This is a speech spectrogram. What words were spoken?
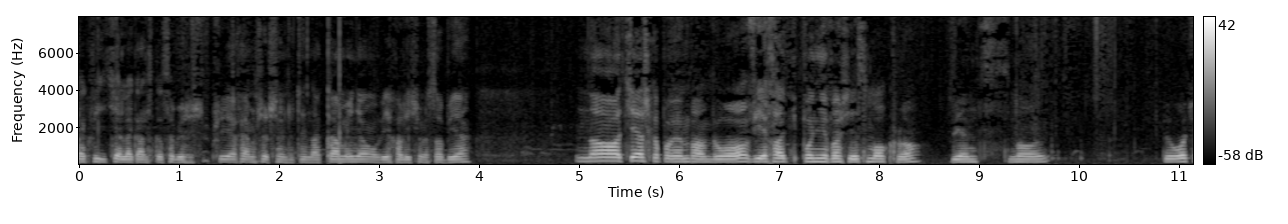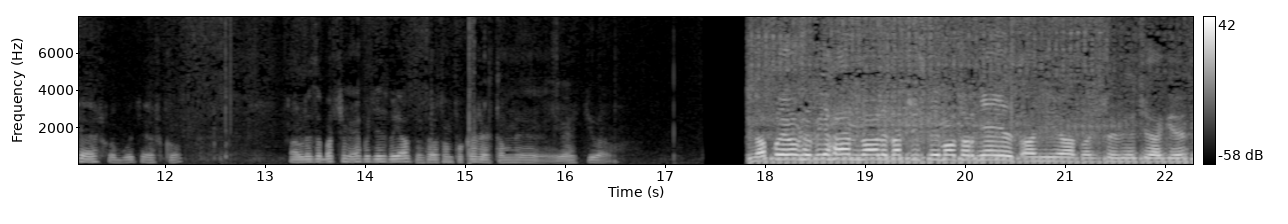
Jak widzicie, elegancko sobie przyjechałem grzecznie tutaj na kamienią, wjechaliśmy sobie. No, ciężko powiem wam było wjechać, ponieważ jest mokro, więc no, było ciężko, było ciężko. Ale zobaczymy jak będzie z wyjazdem, zaraz wam pokażę jak tam y, jeździłem. No powiem wam, że wyjechałem, no ale za czysty motor nie jest ani ja, także wiecie jak jest.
